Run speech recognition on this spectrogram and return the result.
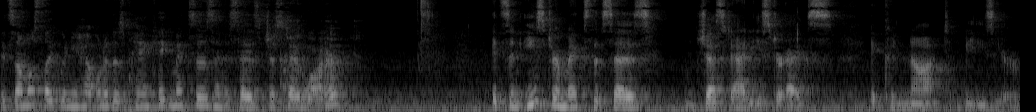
It's almost like when you have one of those pancake mixes and it says just add water. It's an Easter mix that says just add Easter eggs. It could not be easier.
